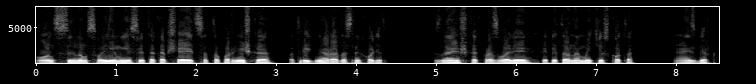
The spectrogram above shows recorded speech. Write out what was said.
«Он с сыном своим, если так общается, то парнишка по три дня радостный ходит. Знаешь, как прозвали капитана Мэтью Скотта? Айсберг».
